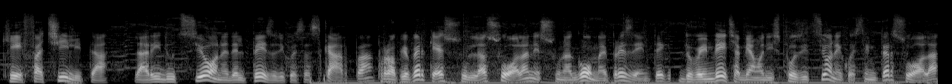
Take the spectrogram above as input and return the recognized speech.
che facilita la riduzione del peso di questa scarpa proprio perché sulla suola nessuna gomma è presente dove invece abbiamo a disposizione questa intersuola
